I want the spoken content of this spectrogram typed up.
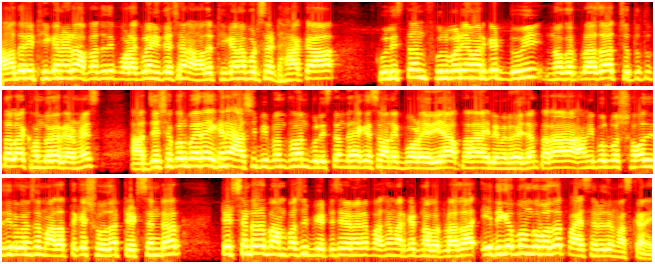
আমাদের এই ঠিকানাটা আপনারা যদি প্রোডাক্টগুলো নিতে চান আমাদের ঠিকানা পড়ছে ঢাকা কুলিস্তান ফুলবাড়িয়া মার্কেট দুই নগর প্লাজা চতুর্থ তলা খন্দকার গার্মেন্টস। আর যে সকল বাইরে এখানে আসি বিভ্রান্ত হন গুলিস্তান দেখা গেছে অনেক বড় এরিয়া আপনারা এলোমেলো হয়ে যান। তারা আমি বলব সহজ ইজিলি মাজার থেকে সোজা ট্রেড সেন্টার ট্রেড সেন্টারের বাম পাশে বিএটিসি পাশে মার্কেট নগর প্লাজা। এদিকে বঙ্গবাজার পায়ে সার্ভিসের মাঝখানে।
